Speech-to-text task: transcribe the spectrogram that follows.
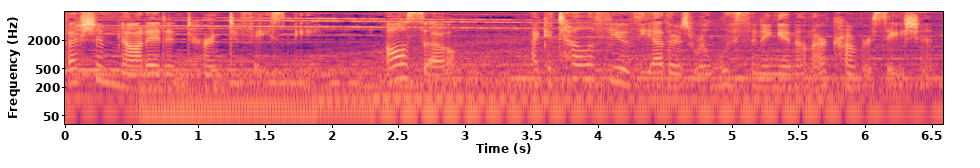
Besham nodded and turned to face me. Also, I could tell a few of the others were listening in on our conversation.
